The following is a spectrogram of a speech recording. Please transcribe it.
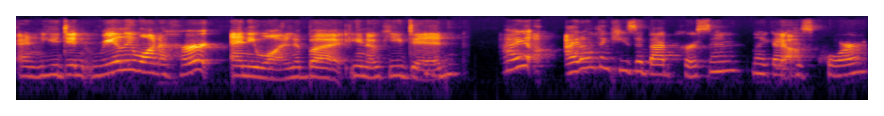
and he didn't really want to hurt anyone but you know he did i i don't think he's a bad person like at yeah. his core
